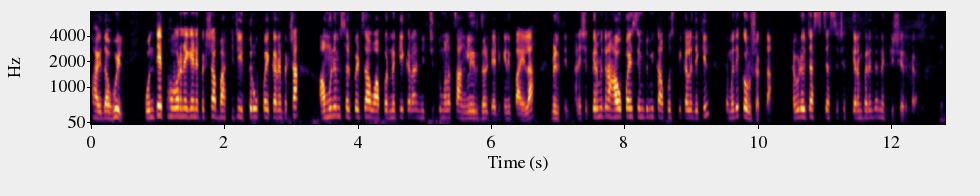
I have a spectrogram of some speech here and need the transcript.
फायदा होईल. कोणत्याही फवारणी घेण्यापेक्षा बाकीचे इतर उपाय करण्यापेक्षा अमोनियम सल्फेटचा वापर नक्की करा. निश्चित तुम्हाला चांगले रिझल्ट या ठिकाणी पाहायला मिळतील. आणि शेतकरी मित्रांनो हा उपाय सेम तुम्ही कापूस पिकाला देखील त्यामध्ये करू शकता. हा व्हिडिओ जास्तीत जास्त शेतकऱ्यांपर्यंत नक्की शेअर करा. धन्यवाद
